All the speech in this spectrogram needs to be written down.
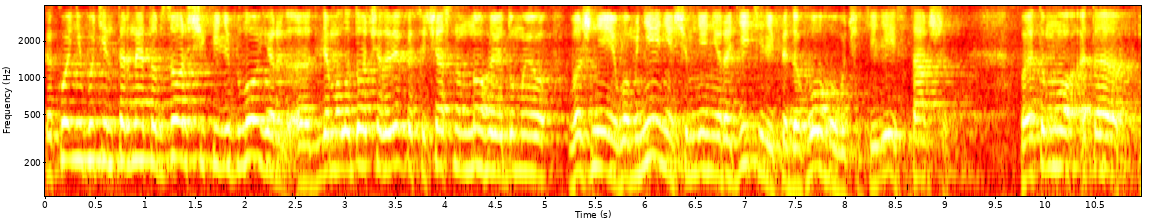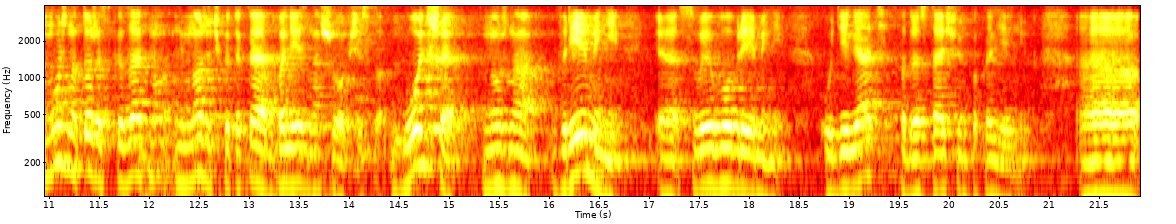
Какой-нибудь интернет-обзорщик или блогер э, для молодого человека сейчас намного, я думаю, важнее его мнение, чем мнение родителей, педагогов, учителей, старших. Поэтому это можно тоже сказать, ну, немножечко такая болезнь нашего общества. Больше нужно времени, э, своего времени уделять подрастающему поколению. Э,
